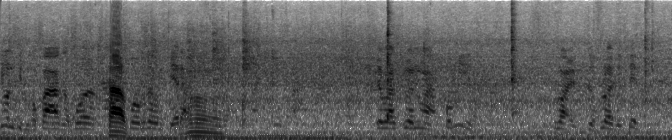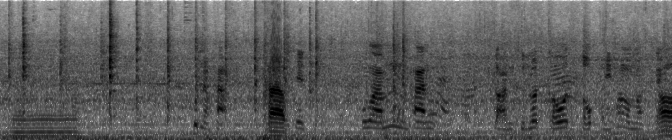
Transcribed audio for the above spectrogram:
ย่นถิ่นกับปลากับบัวครับ บัวต้องเสียดายอืมแต่ว่าส่วนมากเขามีร้อยเกือบร้อยเปอร์เซ็นต์อืมคุณภาพครับเช่นเพราะว่ามันผ่านตอนขึ้นรถเขาตบให้ห้องมาอ๋อ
